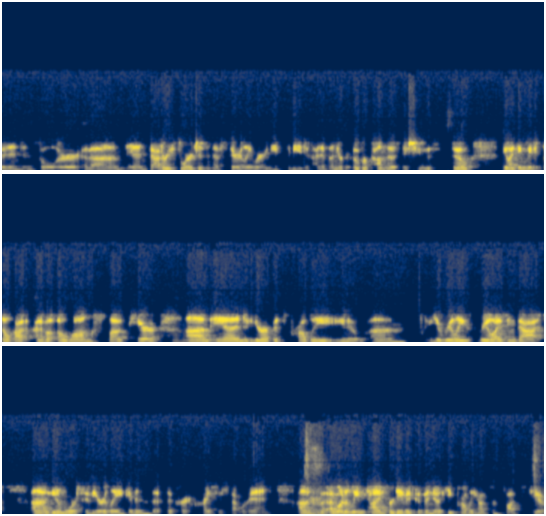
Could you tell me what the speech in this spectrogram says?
wind and solar, um, and battery storage isn't necessarily where it needs to be to kind of under, overcome those issues. So, you know, I think we've still got kind of a, a long slug here, mm-hmm. um, and Europe is probably you know um, you're really realizing that uh, you know more severely given the, the current crisis that we're in. Um, yeah. But I want to leave time for David because I know he probably has some thoughts too.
